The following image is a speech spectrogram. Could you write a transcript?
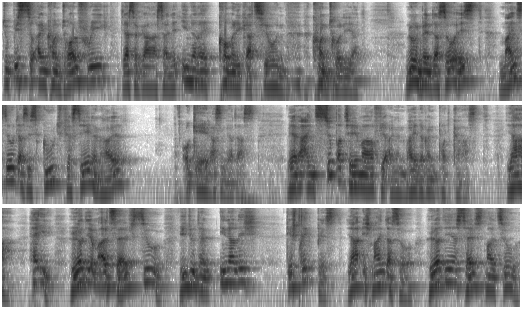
du bist so ein Kontrollfreak, der sogar seine innere Kommunikation kontrolliert. Nun, wenn das so ist, meinst du, das ist gut für Seelenheil? Okay, lassen wir das. Wäre ein super Thema für einen weiteren Podcast. Ja, hey, hör dir mal selbst zu, wie du denn innerlich gestrickt bist. Ja, ich meine das so. Hör dir selbst mal zu.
